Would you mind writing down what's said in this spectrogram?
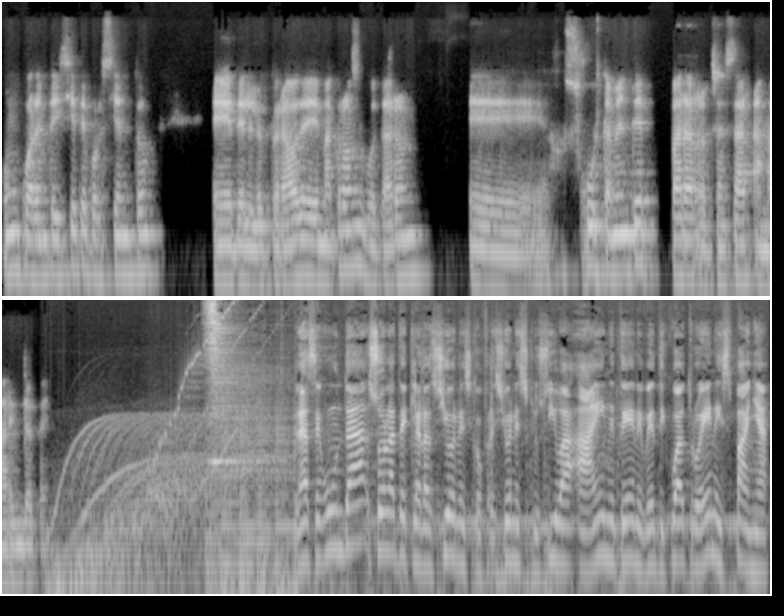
un 47% del electorado de Macron votaron eh, justamente para rechazar a Marine Le Pen. La segunda son las declaraciones que ofreció en exclusiva a NTN 24 en España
